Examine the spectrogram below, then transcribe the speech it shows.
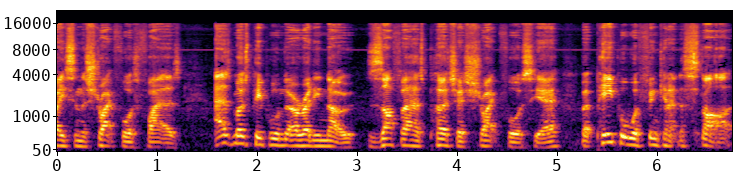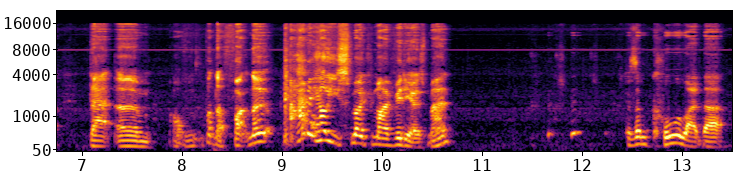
facing the Strikeforce fighters. As most people already know, Zuffa has purchased Strikeforce, yeah? But people were thinking at the start that, um, oh, what the fuck? No, how the hell are you smoking my videos, man? Because I'm cool like that.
